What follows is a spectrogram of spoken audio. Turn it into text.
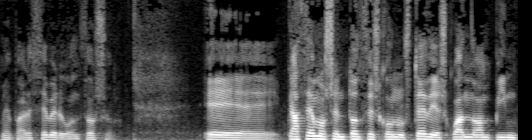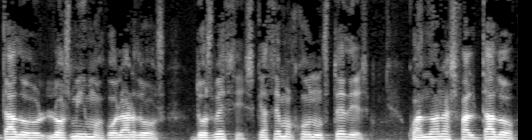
me parece vergonzoso. Eh, ¿Qué hacemos entonces con ustedes cuando han pintado los mismos volardos dos veces? ¿Qué hacemos con ustedes cuando han asfaltado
